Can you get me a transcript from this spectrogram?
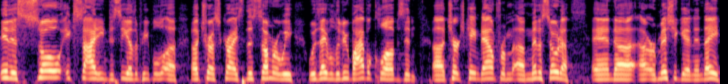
It is so exciting to see other people uh, uh, trust Christ. This summer we was able to do Bible clubs, and uh, church came down from uh, Minnesota and uh, or Michigan, and they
